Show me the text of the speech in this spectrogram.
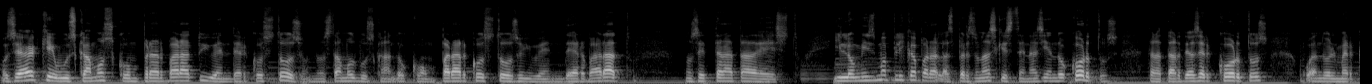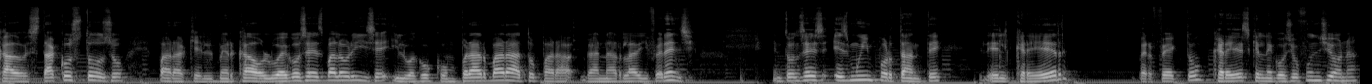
O sea que buscamos comprar barato y vender costoso. No estamos buscando comprar costoso y vender barato. No se trata de esto. Y lo mismo aplica para las personas que estén haciendo cortos. Tratar de hacer cortos cuando el mercado está costoso para que el mercado luego se desvalorice y luego comprar barato para ganar la diferencia. Entonces es muy importante el creer, perfecto, crees que el negocio funciona,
